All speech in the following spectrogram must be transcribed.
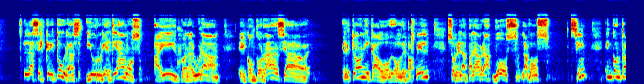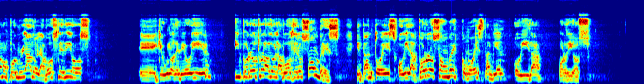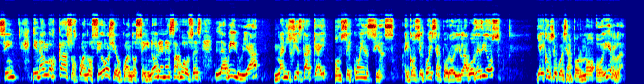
las escrituras y hurgueteamos ahí con alguna eh, concordancia electrónica o, de papel sobre la palabra voz, la voz, ¿sí? Encontramos por un lado la voz de Dios eh, que uno debe oír y por otro lado la voz de los hombres, que tanto es oída por los hombres como es también oída por Dios. ¿Sí? Y en ambos casos, cuando se oye o cuando se ignoran esas voces, la Biblia manifiesta que hay consecuencias. Hay consecuencias por oír la voz de Dios y hay consecuencias por no oírla.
